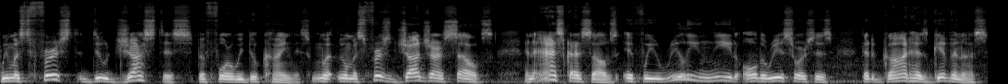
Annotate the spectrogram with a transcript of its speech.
We must first do justice before we do kindness. We must first judge ourselves and ask ourselves if we really need all the resources that God has given us.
